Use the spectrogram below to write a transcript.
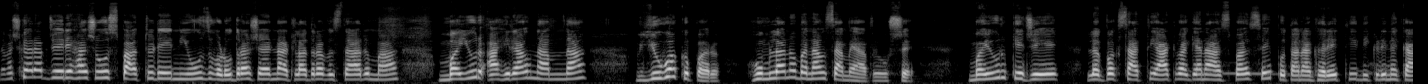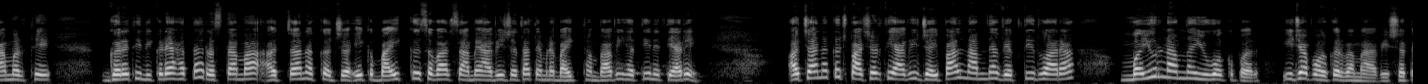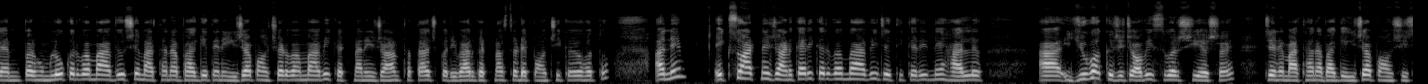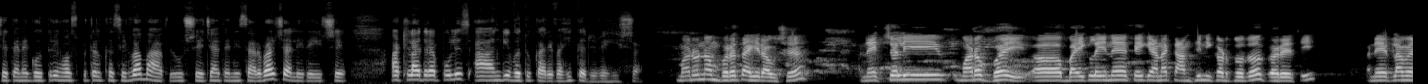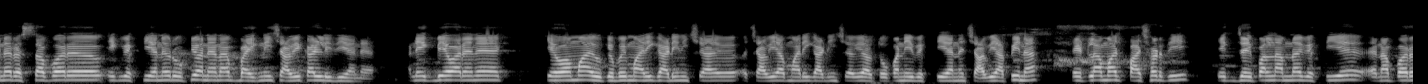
નમસ્કાર, આપ જોઈ રહ્યા છો સ્પાર્ક ટુડે ન્યૂઝ વડોદરા શહેરના અટલાદરા વિસ્તારમાં મયુર આહિરાવ નામના યુવક પર હુમલાનો બનાવ સામે આવ્યો છે. મયુર કે જે લગભગ સાતથી આઠ વાગ્યાના આસપાસ છે પોતાના ઘરેથી નીકળીને કામ અર્થે ઘરેથી નીકળ્યા હતા. રસ્તામાં અચાનક જ એક બાઇક સવાર સામે આવી જતા તેમણે બાઇક થંભાવી હતી ને ત્યારે અચાનક જ પાછળથી આવી જયપાલ નામના વ્યક્તિ દ્વારા મયુર નામના યુવક પર ઈજા કરવામાં આવી છે. તેમ પર હુમલો કરવામાં આવ્યો છે. માથાના ભાગે તેને ઈજા પહોંચાડવામાં આવી. ઘટનાની જાણ થતાં જ પરિવાર ઘટના સ્થળે પહોંચી ગયો હતો અને એકસો આઠને જાણકારી કરવામાં આવી, જેથી કરીને હાલ આ યુવક જે ચોવીસ વર્ષીય છે, જેને માથાના ભાગે ઈજા પહોંચી છે, તેને ગોત્રી હોસ્પિટલ ખસેડવામાં આવ્યો છે, જ્યાં તેની સારવાર ચાલી રહી છે. આટલાદરા પોલીસ આ અંગે વધુ કાર્યવાહી કરી રહી છે. મારું નામ ભરત આહિરાવ છે. અને એકચ્યુઅલી મારો ભાઈ બાઇક લઈને કંઈક એના કામથી નીકળતો હતો ઘરેથી. અને એટલામાં એને રસ્તા પર એક વ્યક્તિ એને રોક્યો અને એના બાઇકની ચાવી કાઢી લીધી એને. અને એક બે વાર એને કહેવામાં આવ્યું કે, ભાઈ, મારી ગાડીની ચાવી આપ મારી ગાડીની ચાવી આપ તો પણ એ વ્યક્તિએ એને ચાવી આપીને એટલામાં જ પાછળથી એક જયપાલ નામના વ્યક્તિએ એના પર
